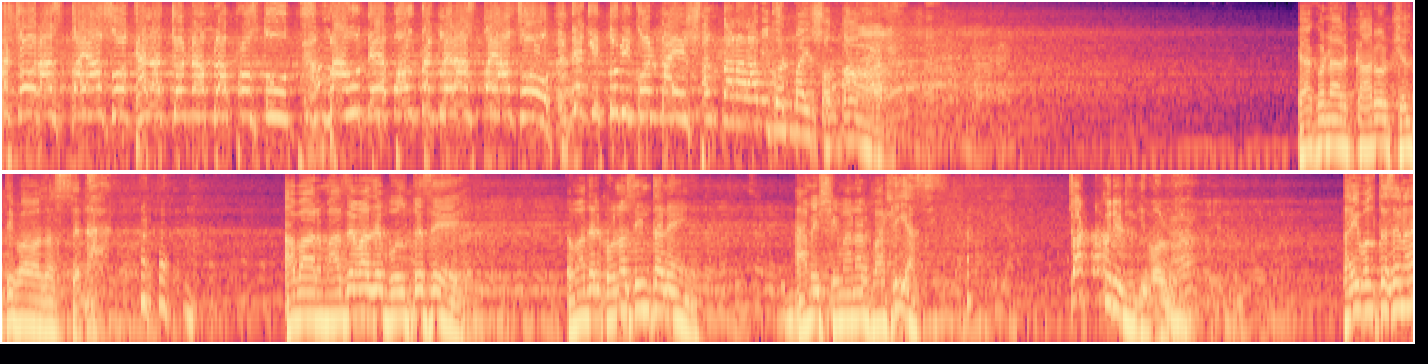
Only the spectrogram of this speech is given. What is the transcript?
আসো, রাস্তায় আসো, খেলার জন্য আমরা প্রস্তুত। বাহুতে বল থাকলে রাস্তায় আসো। দেখি তুমি কোন মায়ের সন্তান আর আমি কোন মায়ের সন্তান। এখন আর কারোর খেলতে পাওয়া যাচ্ছে না। আবার মাঝে মাঝে বলতেছে, তোমাদের কোনো চিন্তা নেই, আমি সীমানার পাশেই আছি। চট করে ঢুকি বলব তাই বলতেছে না?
